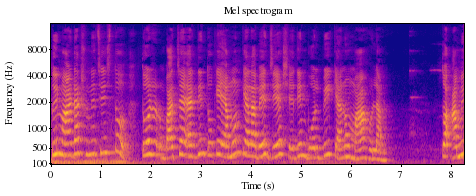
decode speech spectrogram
তুই মা ডাক শুনেছিস তো? তোর বাচ্চা একদিন তোকে এমন কেলাবে যে সেদিন বলবি কেন মা হলাম। তো আমি,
